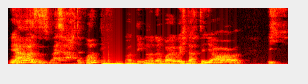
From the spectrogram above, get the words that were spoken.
ja, es ist, also, ach, da waren echt ein paar Dinger dabei, wo ich dachte, ja, ich,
